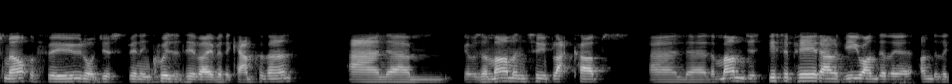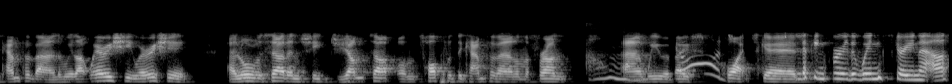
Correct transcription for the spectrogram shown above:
smelt the food or just been inquisitive over the camper van. And um, it was a mum and two black cubs, and uh, the mum just disappeared out of view under the under the camper van. And we're like, "Where is she? Where is she?" And all of a sudden, she jumped up on top of the camper van on the front, Oh my and we were both God. quite scared. Looking through the windscreen at us,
